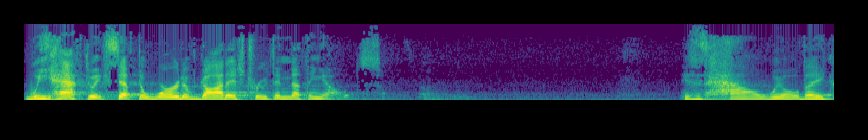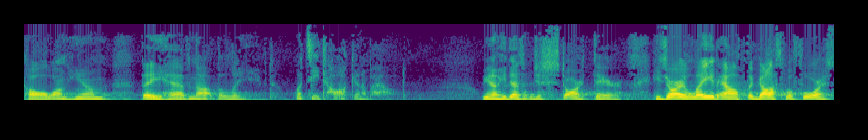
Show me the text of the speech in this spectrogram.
we have to accept the Word of God as truth and nothing else. He says, How will they call on him they have not believed? What's he talking about? You know, he doesn't just start there. He's already laid out the gospel for us.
